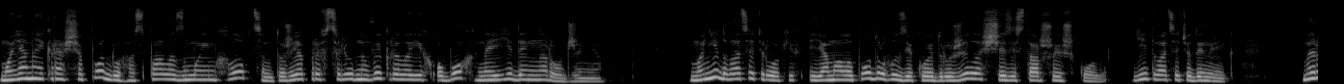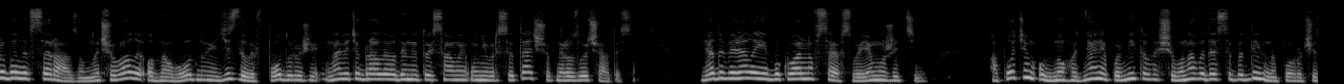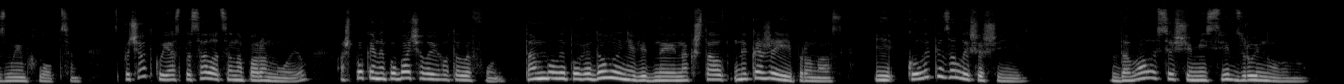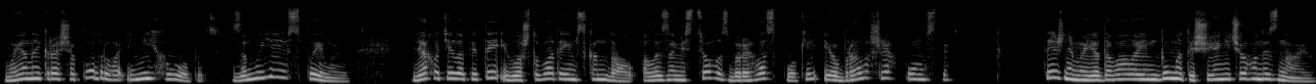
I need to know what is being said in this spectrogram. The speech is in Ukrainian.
Моя найкраща подруга спала з моїм хлопцем, тож я привселюдно викрила їх обох на її день народження. Мені 20 років, і я мала подругу, з якою дружила ще зі старшої школи. Їй 21 рік. Ми робили все разом, ночували одна в одної, їздили в подорожі, навіть обрали один і той самий університет, щоб не розлучатися. Я довіряла їй буквально все в своєму житті. А потім одного дня я помітила, що вона веде себе дивно поруч із моїм хлопцем. Спочатку я списала це на параною, аж поки не побачила його телефон. Там були повідомлення від неї на кшталт «Не кажи їй про нас» і «Коли ти залишиш її?» Здавалося, що мій світ зруйновано. Моя найкраща подруга і мій хлопець за моєю спиною. Я хотіла піти і влаштувати їм скандал, але замість цього зберегла спокій і обрала шлях помсти. Тижнями я давала їм думати, що я нічого не знаю.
